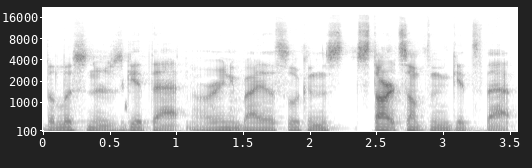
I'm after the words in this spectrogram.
the listeners get that or anybody that's looking to start something gets that.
